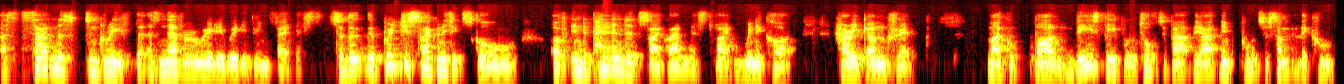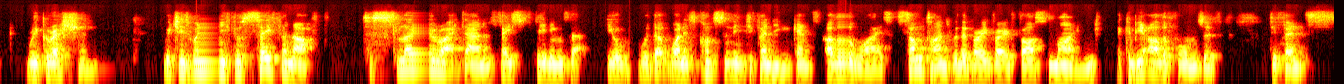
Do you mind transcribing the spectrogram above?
a sadness and grief that has never really, really been faced. So the, the British psychoanalytic school of independent psychoanalysts like Winnicott, Harry Guntrip, Michael Balint, these people talked about the, the importance of something they called regression, which is when you feel safe enough to slow right down and face feelings that you're that one is constantly defending against otherwise sometimes with a very very fast mind there can be other forms of defense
